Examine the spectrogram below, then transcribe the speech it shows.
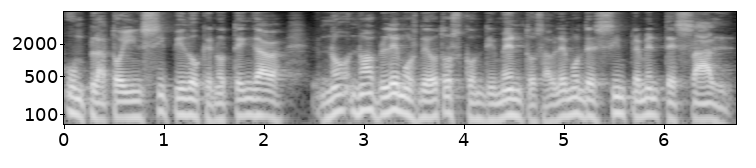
un plato insípido que no tenga, no, no hablemos de otros condimentos, hablemos de simplemente sal.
